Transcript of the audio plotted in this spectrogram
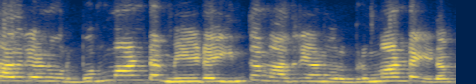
மாதிரியான ஒரு பிரம்மாண்ட மேடை இந்த மாதிரியான ஒரு பிரம்மாண்ட இடம்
